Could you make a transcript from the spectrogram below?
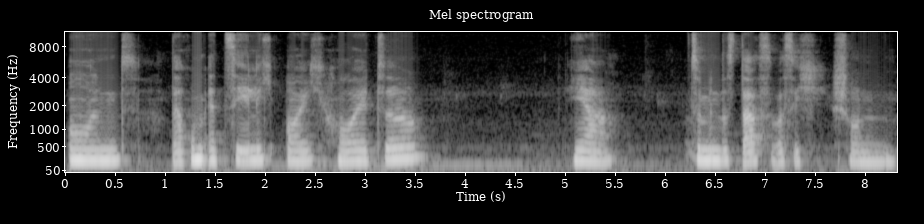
Und darum erzähle ich euch heute, ja, zumindest das, was ich schon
